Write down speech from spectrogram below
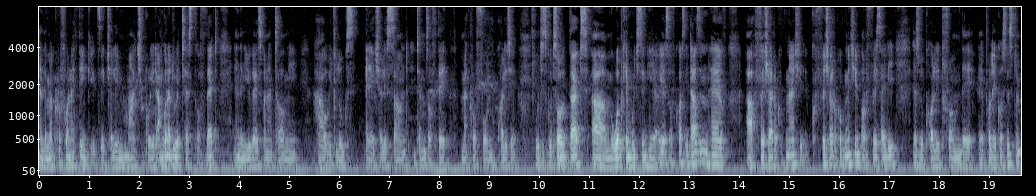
and the microphone i think it's actually much greater. I'm gonna do a test of that and then you guys gonna tell me how it looks and actually sound in terms of the microphone quality which is good. So that um, webcam which is in here yes of course it doesn't have a facial recognition facial recognition or face id as we call it from the apple ecosystem.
